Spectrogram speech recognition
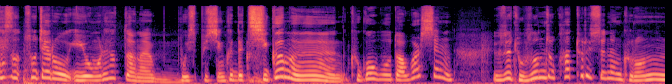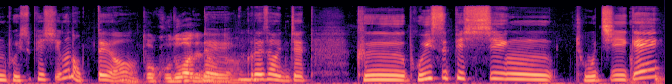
해서 소재로 이용을 했었잖아요 음. 보이스피싱. 근데 지금은 그거보다 훨씬 요새 조선족 사투리 쓰는 그런 보이스피싱은 없대요. 더 고도화된다 네, 보다. 그래서 이제 그 보이스피싱 조직의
